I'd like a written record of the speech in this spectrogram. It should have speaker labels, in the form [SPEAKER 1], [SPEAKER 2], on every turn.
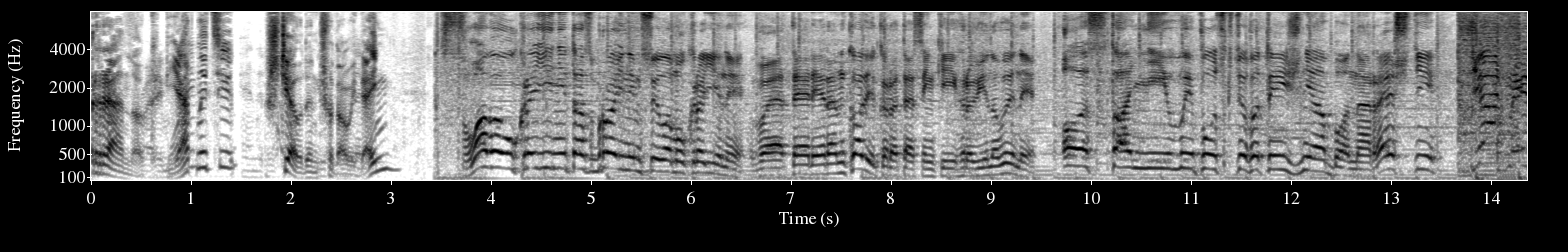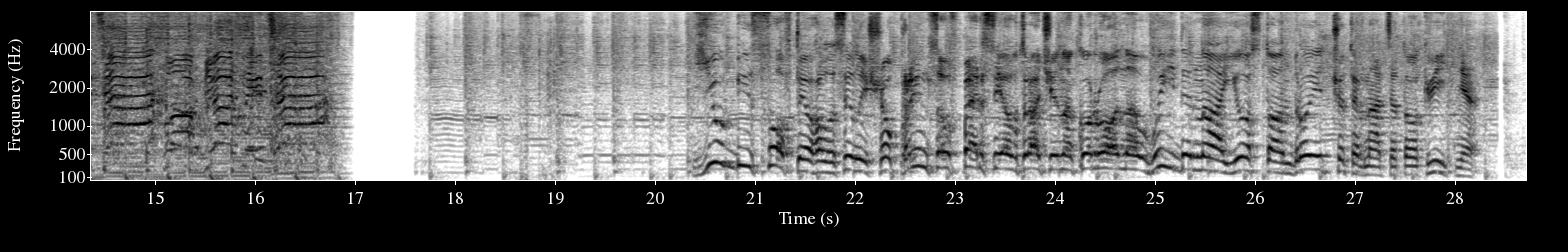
[SPEAKER 1] Ранок п'ятниці, ще один чудовий день.
[SPEAKER 2] Слава Україні та Збройним силам України! В етері ранкові коротесенькі ігрові новини. Останній випуск цього тижня, бо нарешті
[SPEAKER 3] П'ятниця, хлоп, п'ятниця!
[SPEAKER 2] Ubisoft оголосили, що Prince of Persia втрачена корона вийде на iOS та Android 14 квітня.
